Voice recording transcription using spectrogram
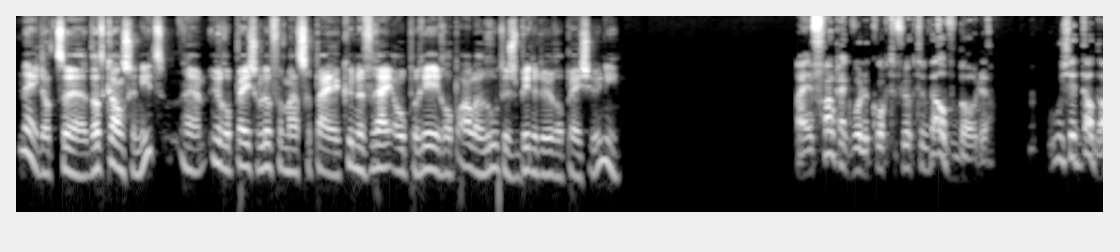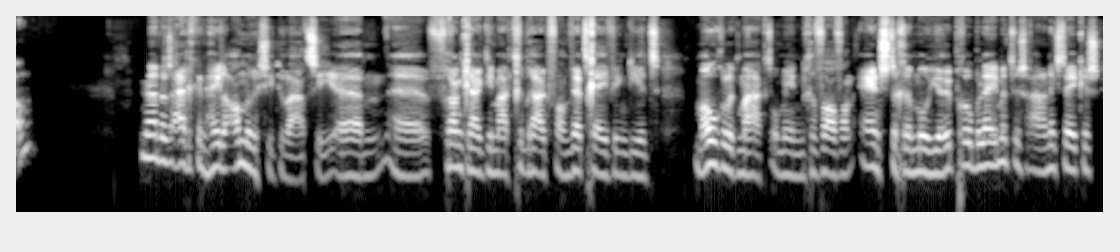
Nee, dat, uh, dat kan ze niet. Uh, Europese luchtvaartmaatschappijen kunnen vrij opereren op alle routes binnen de Europese Unie. Maar in Frankrijk worden korte vluchten wel verboden. Hoe zit dat dan? Nou, dat is eigenlijk een hele andere situatie. Um, uh, Frankrijk die maakt gebruik van wetgeving die het mogelijk maakt om in geval van ernstige milieuproblemen, tussen aanhalingstekens,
